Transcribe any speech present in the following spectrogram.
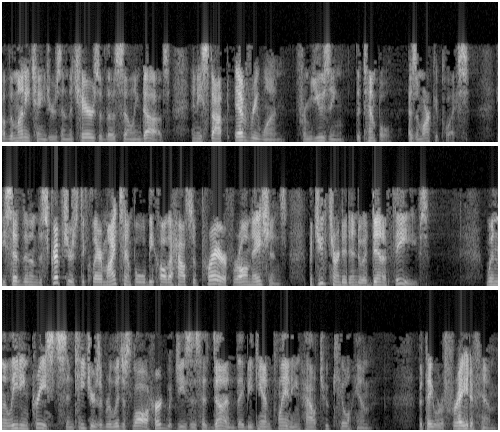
of the money changers and the chairs of those selling doves, and he stopped everyone from using the temple as a marketplace. He said to them, The scriptures declare my temple will be called a house of prayer for all nations, but you've turned it into a den of thieves. When the leading priests and teachers of religious law heard what Jesus had done, they began planning how to kill him. But they were afraid of him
